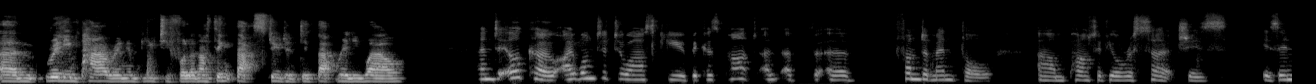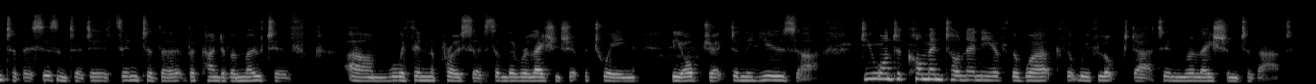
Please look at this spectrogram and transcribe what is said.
um, really empowering and beautiful. And I think that student did that really well. And Eelko, I wanted to ask you because part a, a, a fundamental um, part of your research is is into this, isn't it? It's into the the kind of emotive um, within the process and the relationship between the object and the user. Do you want to comment on any of the work that we've looked at in relation to that?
